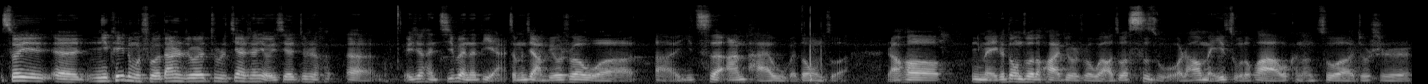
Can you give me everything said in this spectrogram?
所以呃，你可以这么说，但是就是就是健身有一些就是呃有一些很基本的点，怎么讲？比如说我呃一次安排五个动作，然后你每一个动作的话，就是说我要做四组，然后每一组的话，我可能做就是。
